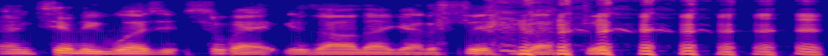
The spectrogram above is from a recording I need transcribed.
until he wasn't swag is all I gotta say about that.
